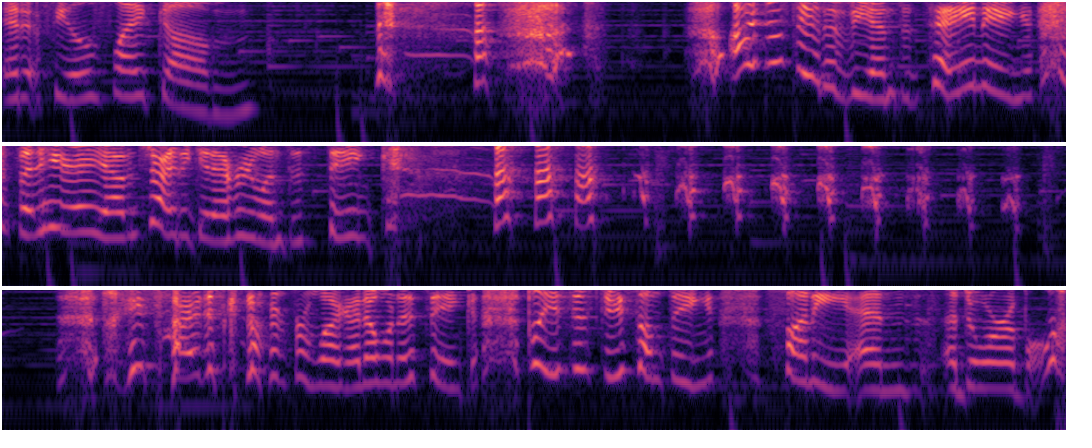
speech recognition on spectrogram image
and it feels like, um, I'm just here to be entertaining, but here I am trying to get everyone to think. From work. I don't want to think. Please just do something funny and adorable.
